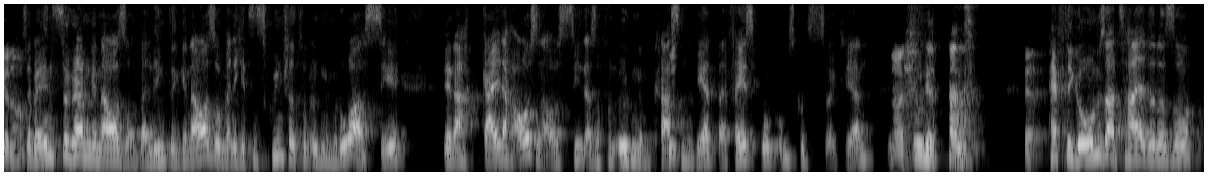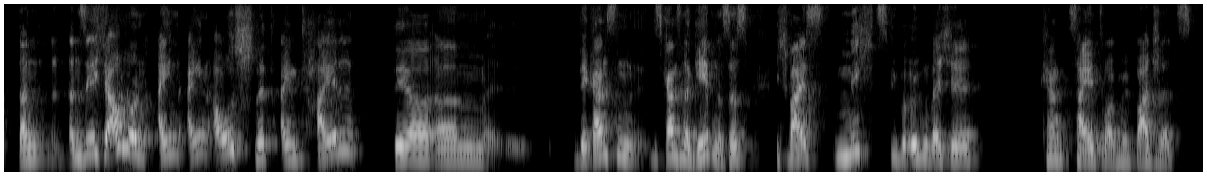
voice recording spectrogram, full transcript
Genau. Das ist ja bei Instagram genauso und bei LinkedIn genauso. Und wenn ich jetzt einen Screenshot von irgendeinem ROAS sehe, der nach, geil nach außen aussieht, also von irgendeinem krassen Wert bei Facebook, um es kurz zu erklären, ja, ja. heftige Umsatz halt oder so, dann, dann sehe ich ja auch nur ein, ein Ausschnitt, ein Teil der, ähm, der ganzen, des ganzen Ergebnisses. Ich weiß nichts über irgendwelche Zeiträume, Budgets,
